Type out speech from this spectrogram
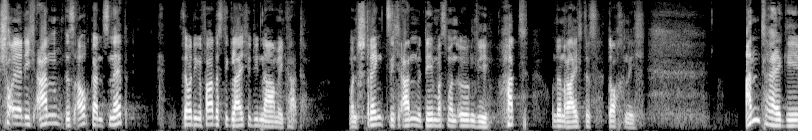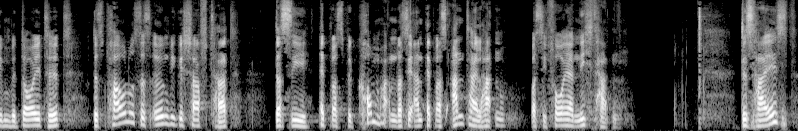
Scheuer dich an, das ist auch ganz nett. Ist aber die Gefahr, dass die gleiche Dynamik hat. Man strengt sich an mit dem, was man irgendwie hat, und dann reicht es doch nicht. Anteil geben bedeutet, dass Paulus das irgendwie geschafft hat, dass sie etwas bekommen hatten, dass sie an etwas Anteil hatten, was sie vorher nicht hatten. Das heißt,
